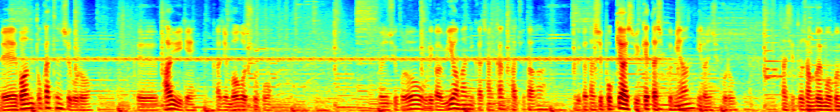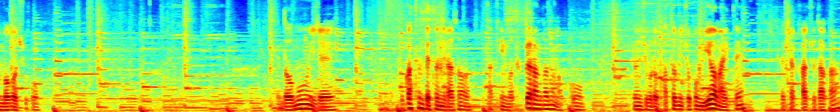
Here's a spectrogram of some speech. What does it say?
매번 똑같은 식으로 그 바위개까지 먹어주고 이런 식으로 우리가 위험하니까 잠깐 가주다가 우리가 다시 복귀할 수 있겠다 싶으면 이런 식으로 다시 또 정글 몹을 먹어주고. 너무 이제 똑같은 패턴이라서 딱히 뭐 특별한 거는 없고 이런 식으로 바텀이 조금 위험할 때 살짝 가주다가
